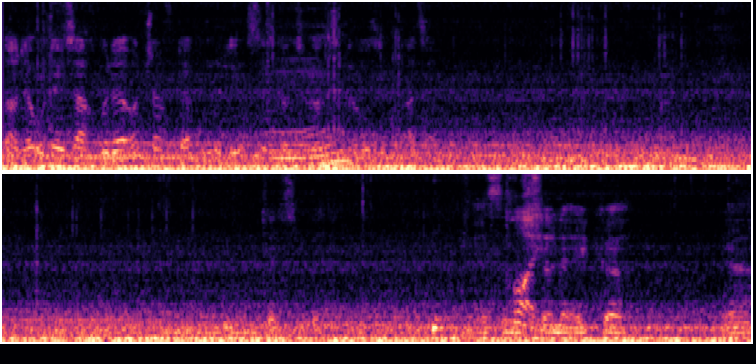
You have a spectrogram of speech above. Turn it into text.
so, da unten ist auch wieder da unten links ist ganz, Mhm. ganz genauso. Also, das, Das ist Treu. eine schöne Ecke. Ja.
